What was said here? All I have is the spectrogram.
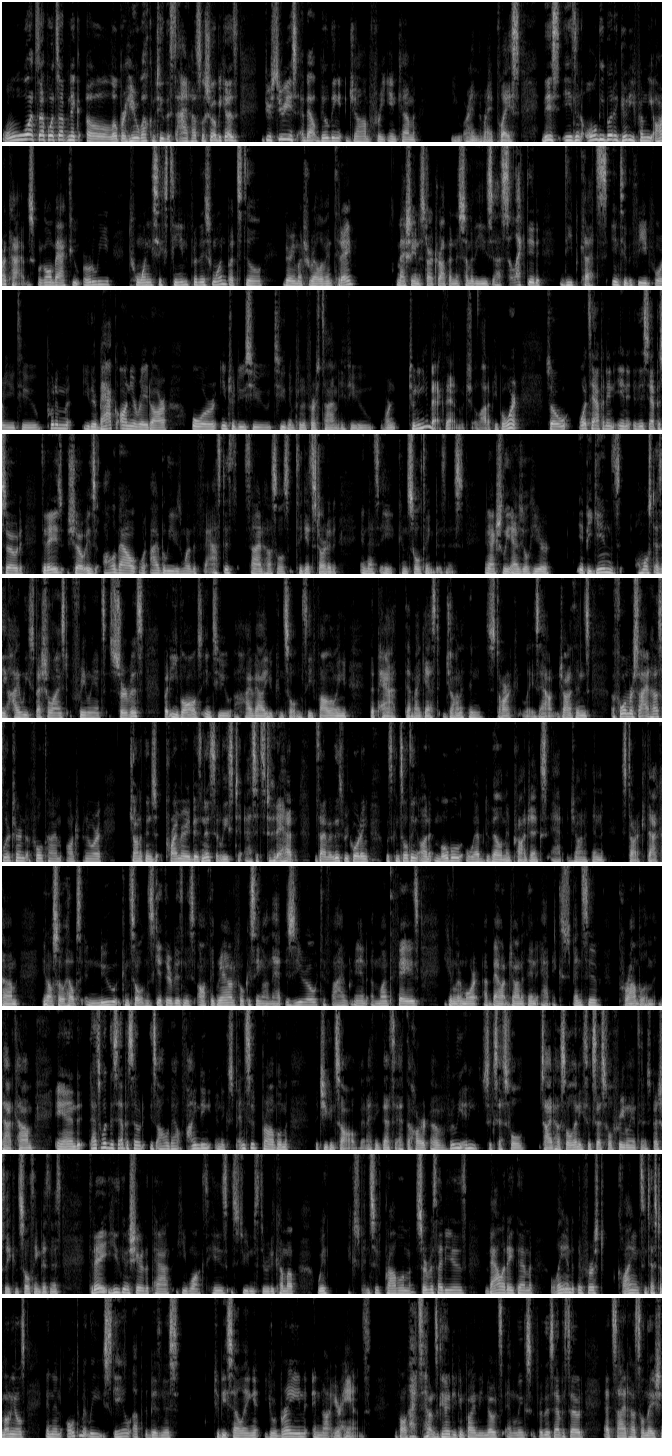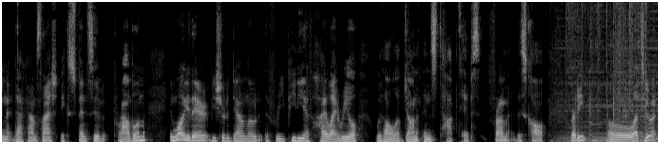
What's up? What's up? Nick Loper here. Welcome to the Side Hustle Show because if you're serious about building job free income, you are in the right place. This is an oldie but a goodie from the archives. We're going back to early 2016 for this one, but still very much relevant today. I'm actually going to start dropping some of these uh, selected deep cuts into the feed for you to put them either back on your radar or introduce you to them for the first time if you weren't tuning in back then, which a lot of people weren't. So, what's happening in this episode? Today's show is all about what I believe is one of the fastest side hustles to get started, and that's a consulting business. And actually, as you'll hear, it begins almost as a highly specialized freelance service, but evolves into a high value consultancy following the path that my guest Jonathan Stark lays out. Jonathan's a former side hustler turned full time entrepreneur. Jonathan's primary business, at least as it stood at the time of this recording, was consulting on mobile web development projects at jonathanstark.com. He also helps new consultants get their business off the ground, focusing on that zero to five grand a month phase. You can learn more about Jonathan at expensiveproblem.com. And that's what this episode is all about finding an expensive problem that you can solve. And I think that's at the heart of really any successful side hustle, any successful freelance, and especially consulting business. Today, he's going to share the path he walks his students through to come up with expensive problem service ideas, validate them, land their first clients and testimonials, and then ultimately scale up the business to be selling your brain and not your hands. If all that sounds good, you can find the notes and links for this episode at sidehustlenation.com slash expensive problem. And while you're there, be sure to download the free PDF highlight reel with all of Jonathan's top tips from this call. Ready? Let's do it.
